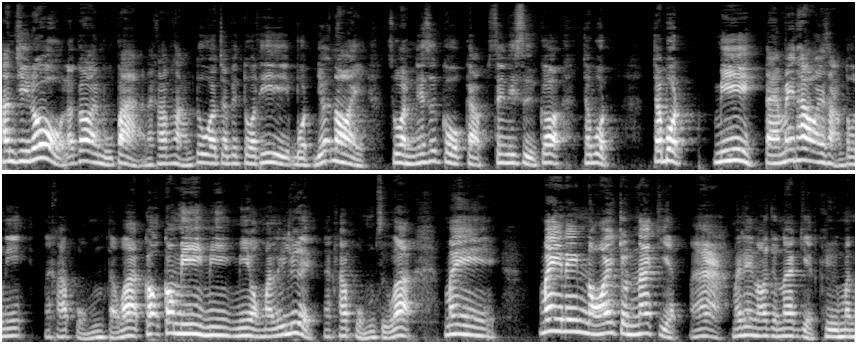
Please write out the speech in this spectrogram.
ทันจิโร่แล้วก็ไอหมูป่านะครับสามตัวจะเป็นตัวที่บทเยอะหน่อย ส่วนเนซึโกะกับเซนิสึก็จะบทจะบทมีแต่ไม่เท่าไอสามตัวนี้นะครับผมแต่ว่าก็ก็มีมีมีออกมาเรื่อยๆนะครับผมถือว่าไม่ไม่ได้น้อยจนน่าเกลียดอ่าไม่ได้น้อยจนน่าเกลียดคือมัน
